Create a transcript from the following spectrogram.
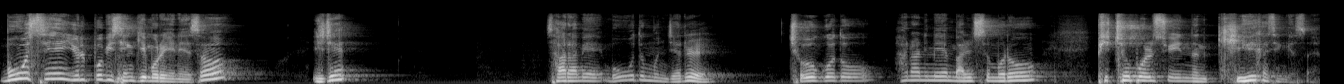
모세 율법이 생김으로 인해서 이제 사람의 모든 문제를 적어도 하나님의 말씀으로 비춰볼 수 있는 기회가 생겼어요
